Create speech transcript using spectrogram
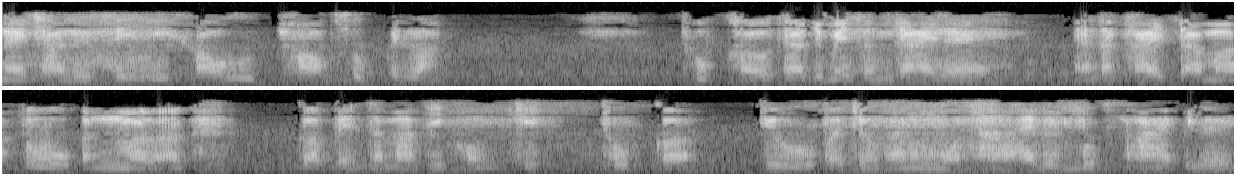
ในชาฤาษีเขาชอบสุขเป็นหลัก ทุกข์เขาแทบจะไม่สนใจเลยแต่ถ้าใครจะมาสู้กันมาก็เป็นสมาธิของจิต ทุกข์ก็ อยู่ไปจนกระทั่งหมดหายเป็นบุบหายไปเลย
